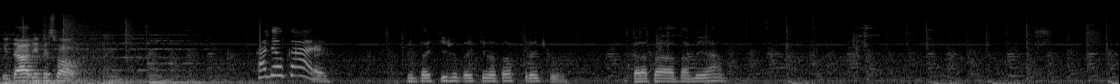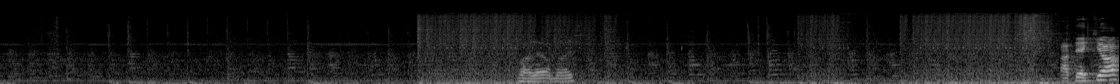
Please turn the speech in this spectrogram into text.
Cuidado, hein, pessoal. Cadê o cara? Junta aqui, junta aqui na tua frente, moleque. O cara tá, tá meado. Valeu, nós. Até aqui, ó.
